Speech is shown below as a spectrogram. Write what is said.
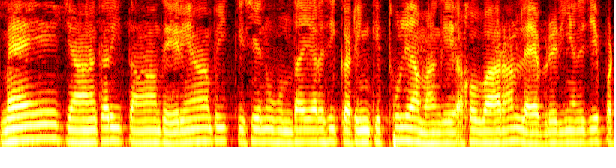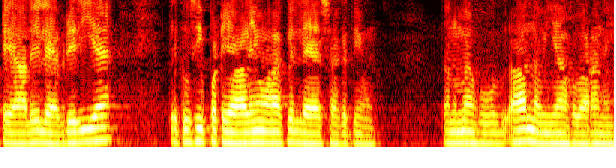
ਮੈਂ ਇਹ ਜਾਣਕਾਰੀ ਤਾਂ ਦੇ ਰਿਹਾ ਵੀ ਕਿਸੇ ਨੂੰ ਹੁੰਦਾ ਯਾਰ ਅਸੀਂ ਕਟਿੰਗ ਕਿੱਥੋਂ ਲਿਆਵਾਂਗੇ? ਅਖਬਾਰਾਂ ਲਾਇਬ੍ਰੇਰੀਆਂ ਦੇ ਜੇ ਪਟਿਆਲੇ ਲਾਇਬ੍ਰੇਰੀ ਹੈ, ਤੇ ਤੁਸੀਂ ਪਟਿਆਲਿਓਂ ਆ ਕੇ ਲੈ ਸਕਦੇ ਹੋ। ਤੁਹਾਨੂੰ ਮੈਂ ਹੋਰ ਆ ਨਵੀਆਂ ਅਖਬਾਰਾਂ ਨੇ।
